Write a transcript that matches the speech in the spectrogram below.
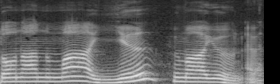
donanmayı Hümayun. Evet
